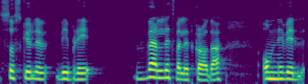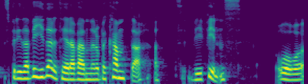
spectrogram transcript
så skulle vi bli väldigt, väldigt glada om ni vill sprida vidare till era vänner och bekanta att vi finns. Och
